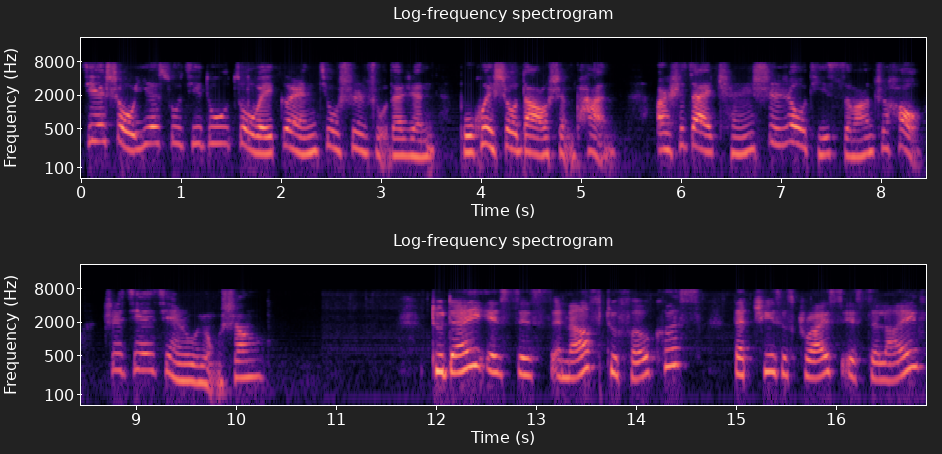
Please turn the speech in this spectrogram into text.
接受耶稣基督作为个人救世主的人不会受到审判，而是在尘世肉体死亡之后。直接进入永生。Today is this enough to focus that Jesus Christ is the life.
